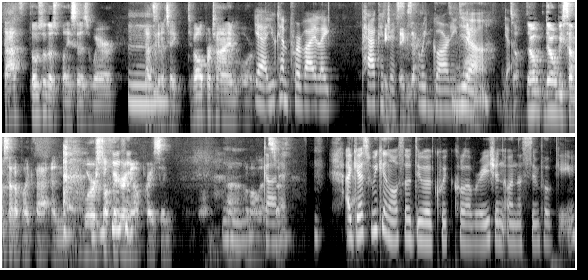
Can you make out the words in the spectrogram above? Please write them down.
that's those are those places where that's going to take developer time. Or Yeah, you can provide like packages Exactly. regarding that. Yeah. Yeah. so there there will be some setup like that, and we're still figuring out pricing uh, on all that Got stuff. it. I guess we can also do a quick collaboration on a simple game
